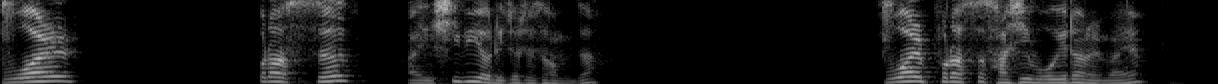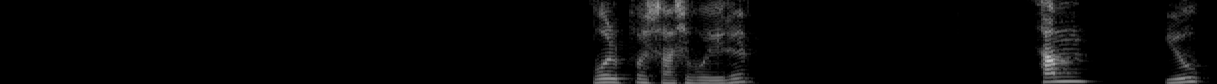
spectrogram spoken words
9월 플러스 아니 12월이죠. 죄송합니다. 9월 플러스 45일은 얼마예요? 9월 플러스 45일은 3, 6,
